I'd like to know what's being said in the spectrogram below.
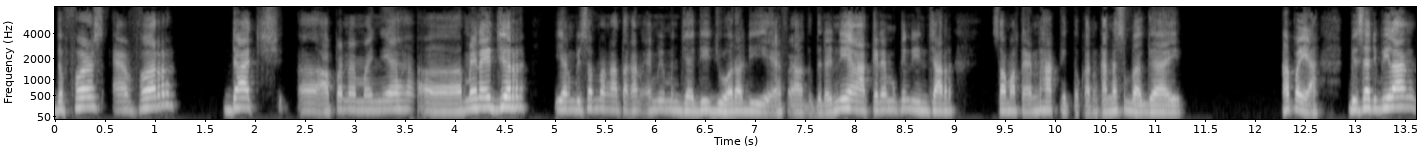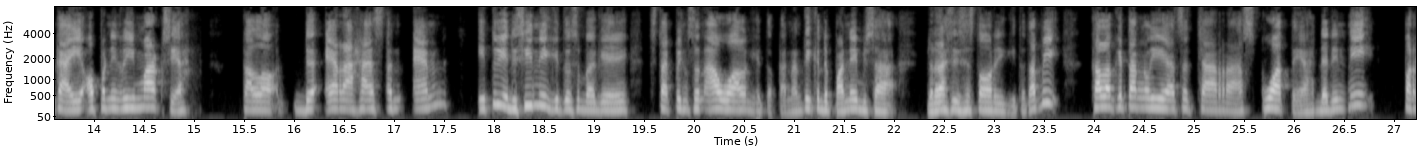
the first ever Dutch eh, apa namanya eh, manager yang bisa mengatakan MU menjadi juara di EFL gitu. Dan ini yang akhirnya mungkin diincar sama Ten Hag gitu kan, karena sebagai apa ya bisa dibilang kayak opening remarks ya. Kalau the era has an end itu ya di sini gitu sebagai stepping stone awal gitu kan. Nanti ke depannya bisa drastis story gitu. Tapi kalau kita ngelihat secara squad ya dan ini per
